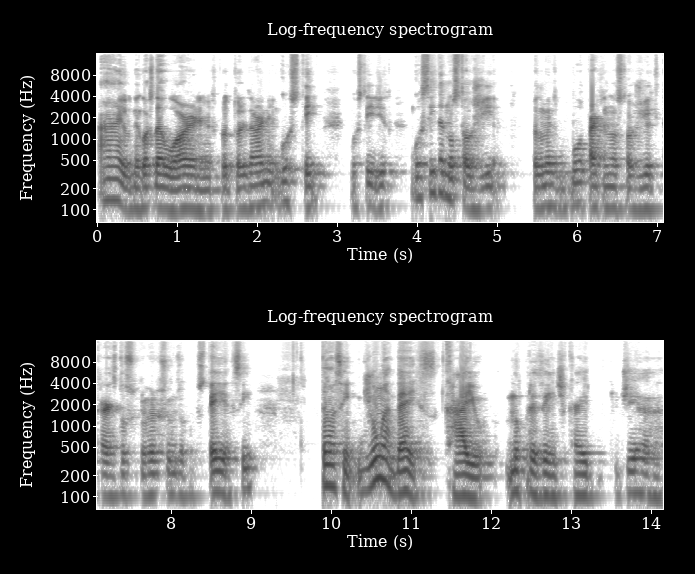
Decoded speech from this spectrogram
ah, o negócio da Warner, os produtores da Warner, gostei, gostei disso. Gostei da nostalgia, pelo menos boa parte da nostalgia que traz dos primeiros filmes eu gostei, assim. Então, assim, de 1 a 10, Caio, no presente, Caio do dia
